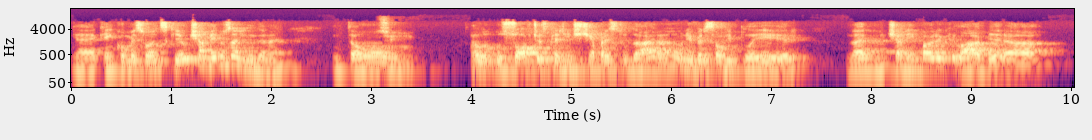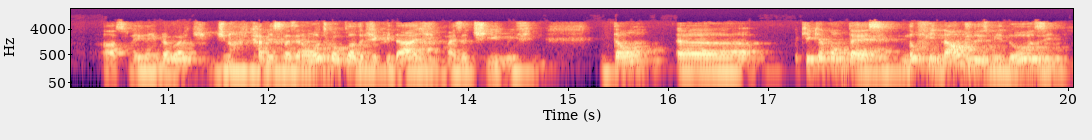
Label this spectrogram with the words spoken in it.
é, quem começou antes que eu tinha menos ainda, né? Então, Sim. os softwares que a gente tinha para estudar era Universal Replayer, não, é, não tinha nem Power Equilab, era. Nossa, nem lembro agora de, de nome de cabeça, mas era um outro calculador de equidade, mais antigo, enfim. Então, uh, o que, que acontece? No final de 2012,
